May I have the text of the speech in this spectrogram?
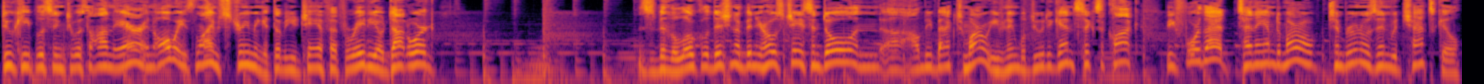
Do keep listening to us on air and always live streaming at WJFFradio.org. This has been the local edition. I've been your host, Jason Dole, and uh, I'll be back tomorrow evening. We'll do it again, 6 o'clock. Before that, 10 a.m. tomorrow, Tim Bruno's in with Chatskill.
